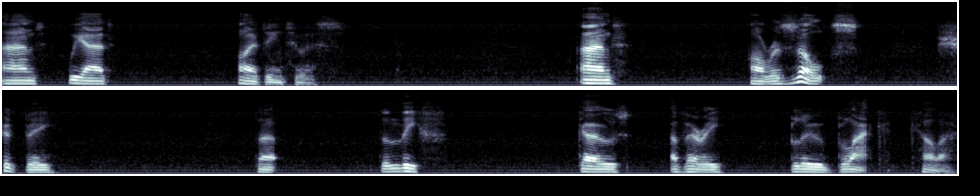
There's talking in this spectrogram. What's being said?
and we add iodine to this and our results should be that the leaf goes a very blue black colour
